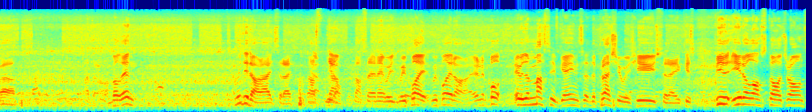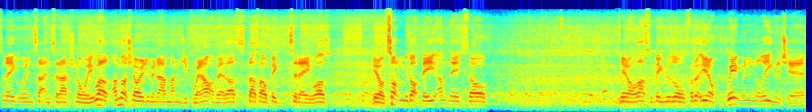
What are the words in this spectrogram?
well, I don't know. But then we did all right today. That's, that's it. innit? We, we played we played all right. And- But it was a massive game. So the pressure was huge today because if you'd have lost or drawn today going into that international week. Well, I'm not sure he'd have been our manager coming out of it. That's that's how big today was. You know, Tottenham got beat, haven't they? So. You know, that's a big result for you know, we ain't winning the league this year.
